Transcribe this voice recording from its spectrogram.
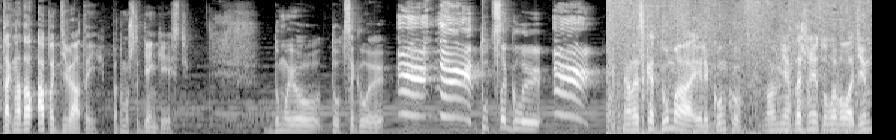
Так, надо апать девятый, потому что деньги есть. Думаю, тут easily. Тут easily. Надо искать Дума или Кунку. Но у меня даже нету level 1.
